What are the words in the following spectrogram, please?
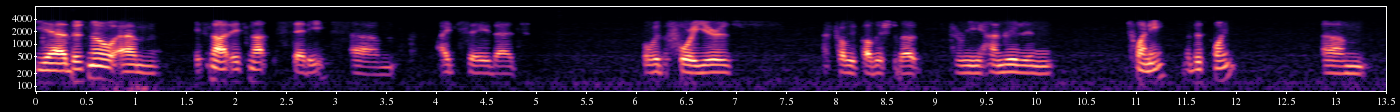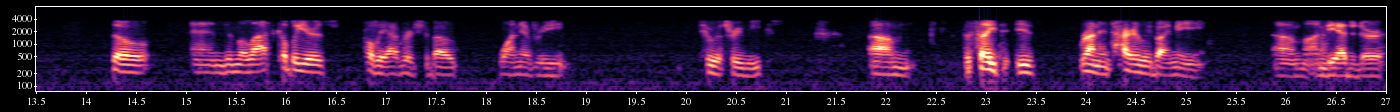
yeah, there's no. Um, it's not. It's not steady. Um, I'd say that over the four years, I've probably published about 320 at this point. Um, so, and in the last couple of years, probably averaged about one every two or three weeks. Um, the site is run entirely by me. Um, I'm the editor,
